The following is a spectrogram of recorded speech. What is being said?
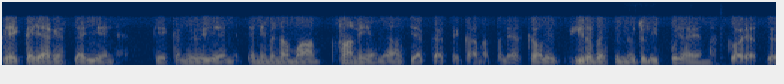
keikkajärjestäjien, keikkamyyjien ja nimenomaan fanien ja asiakkaiden kannalta, ne, jotka oli hirveästi myyty lippuja ennakkoon ja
